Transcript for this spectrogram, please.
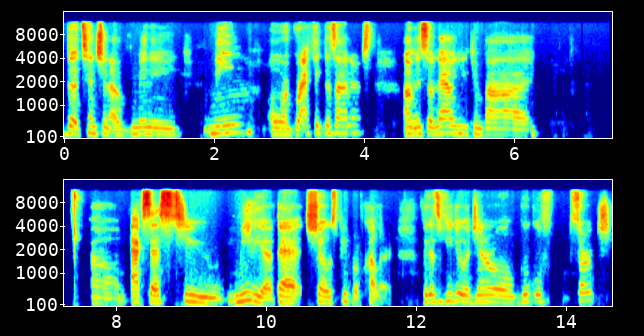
the attention of many meme or graphic designers. Um, and so now you can buy um, access to media that shows people of color. Because if you do a general Google search,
